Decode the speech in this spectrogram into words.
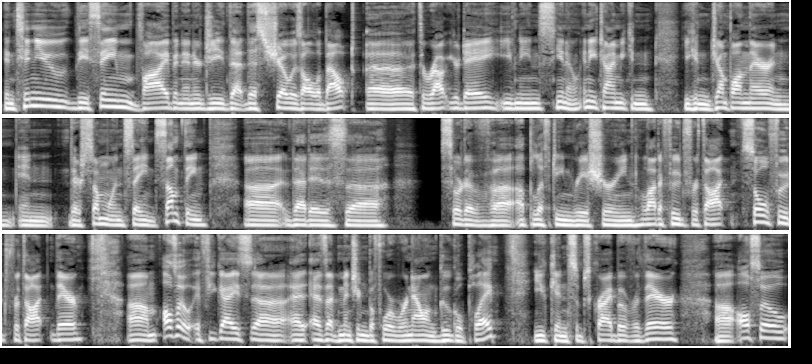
continue the same vibe and energy that this show is all about uh, throughout your day, evenings. You know, anytime you can you can jump on there and and there's someone saying something uh, that is uh, sort of uh, uplifting, reassuring. A lot of food for thought, soul food for thought there. Um, also, if you guys, uh, as I've mentioned before, we're now on Google Play. You can subscribe over there. Uh, also,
